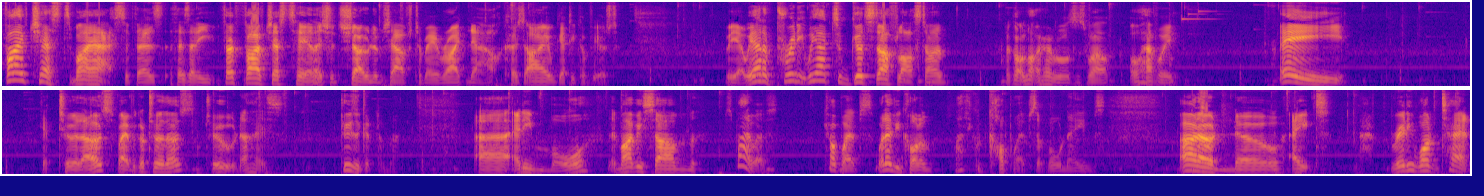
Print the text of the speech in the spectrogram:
five chests. My ass. If there's if there's any if there's five chests here, they should show themselves to me right now because I'm getting confused. But yeah, we had a pretty we had some good stuff last time. I got a lot of emeralds as well. Or have we? Hey! Get two of those. Wait, we got two of those? Two, nice. Two's a good number. Uh, any more? There might be some spiderwebs. Cobwebs. Whatever you call them. Why are they called cobwebs of all names? I don't know. Eight. really want ten,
